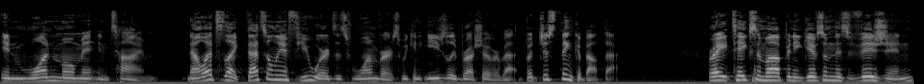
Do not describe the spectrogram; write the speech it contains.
in one moment in time. Now let's like that's only a few words, it's one verse. We can easily brush over that. But just think about that. Right? He takes him up and he gives him this vision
